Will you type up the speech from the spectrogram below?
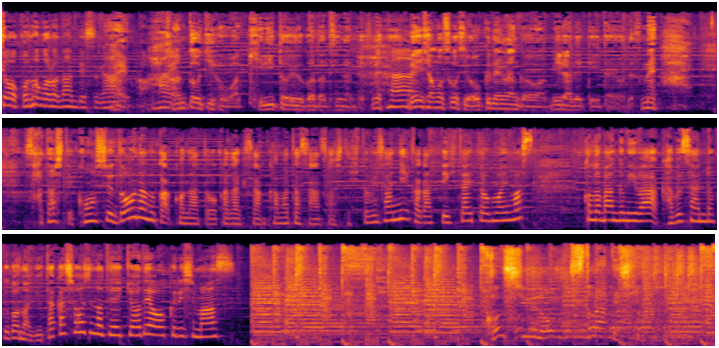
今日この頃なんですが。はい。はい、関東地方は霧という形なんですね。はい、電車も少し遅れなんかは見られていたようですね。はい。果たして今週どうなのかこの後岡崎さん鎌田さんそしてひとみさんに伺っていきたいと思います。この番組は株三六五の豊か商事の提供でお送りします。今週のストラテジー。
